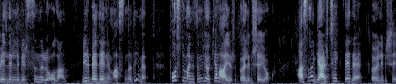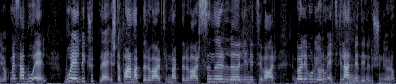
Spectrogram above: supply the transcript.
belirli bir sınırı olan bir bedenim aslında değil mi? Posthumanizm diyor ki hayır öyle bir şey yok. Aslında gerçekte de öyle bir şey yok. Mesela bu el, bu el bir kütle, işte parmakları var, tırnakları var, sınırlı, limiti var. Böyle vuruyorum etkilenmediğini düşünüyorum.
